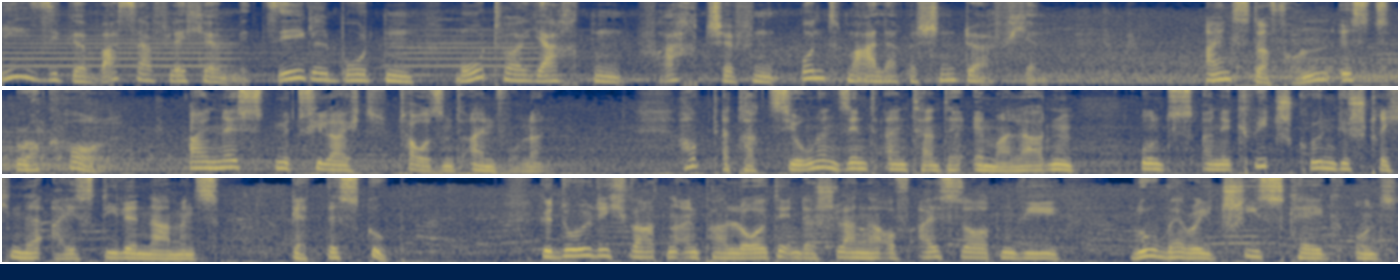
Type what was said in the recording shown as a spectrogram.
riesige Wasserfläche mit Segelbooten, Motorjachten, Frachtschiffen und malerischen Dörfchen. Eins davon ist Rock Hall, ein Nest mit vielleicht 1000 Einwohnern. Hauptattraktionen sind ein Tante-Emma-Laden und eine quietschgrün gestrichene Eisdiele namens Get the Scoop. Geduldig warten ein paar Leute in der Schlange auf Eissorten wie Blueberry Cheesecake und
